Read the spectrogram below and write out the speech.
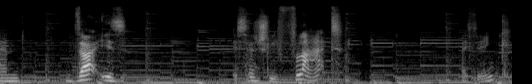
And that is essentially flat, I think.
